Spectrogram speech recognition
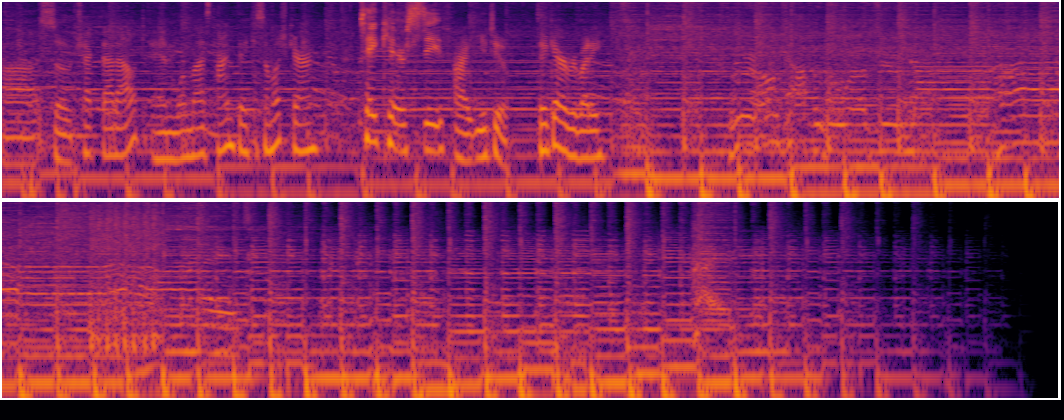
Uh, so check that out. And one last time, thank you so much, Karen. Take care, Steve. All right, you too. Take care, everybody.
